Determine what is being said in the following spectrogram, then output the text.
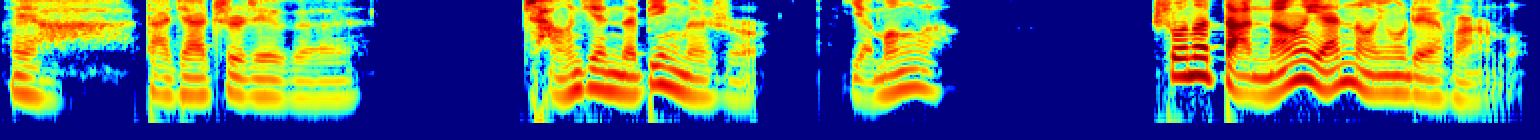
哎呀，大家治这个常见的病的时候也懵了，说那胆囊炎能用这方不？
